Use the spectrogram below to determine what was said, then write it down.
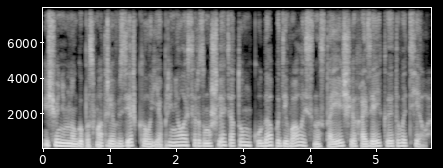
Еще немного посмотрев в зеркало, я принялась размышлять о том, куда подевалась настоящая хозяйка этого тела.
